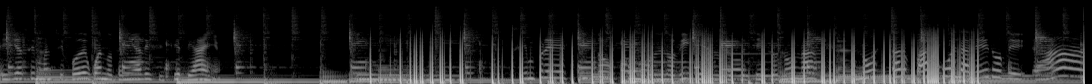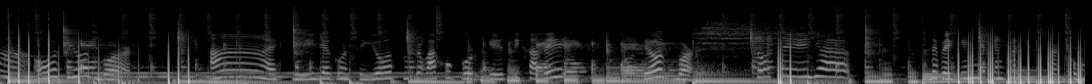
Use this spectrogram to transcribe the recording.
Ella se emancipó de cuando tenía 17 años. Y siempre quiso, como lo dije al principio, no, na- no estar bajo el alero de, ah, Ozzy Osbourne. Ah, es que ella consiguió su trabajo porque es hija de Ozzy Osbourne. Entonces ella, de pequeña, siempre quiso estar como,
